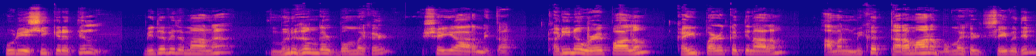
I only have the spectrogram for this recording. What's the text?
கூடிய சீக்கிரத்தில் விதவிதமான மிருகங்கள் பொம்மைகள் செய்ய ஆரம்பித்தான். கடின உழைப்பாலும் கைப்பழக்கத்தினாலும் அவன் மிக தரமான பொம்மைகள் செய்வதில்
